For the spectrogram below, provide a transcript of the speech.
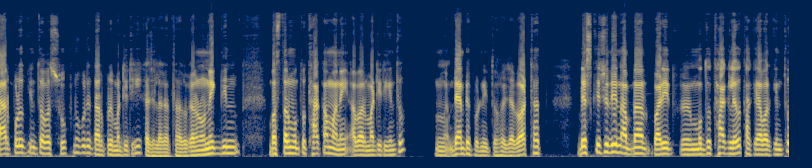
তারপরেও কিন্তু আবার শুকনো করে তারপরে মাটিটিকে কাজে লাগাতে হবে। কারণ অনেক দিন বস্তার মতো থাকা মানে আবার মাটিটি কিন্তু ড্যাম্পে পরিণত হয়ে যাবে। অর্থাৎ বেশ কিছুদিন আপনার বাড়ির মধ্যে থাকলেও তাকে আবার কিন্তু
